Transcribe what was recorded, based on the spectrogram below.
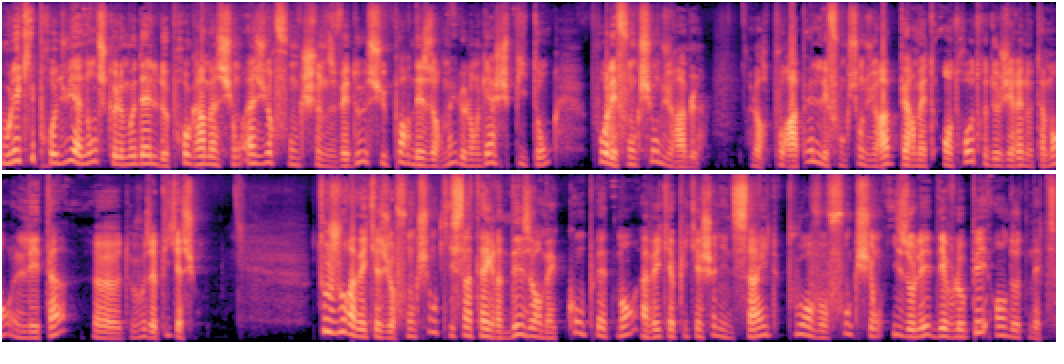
où l'équipe produit annonce que le modèle de programmation Azure Functions V2 supporte désormais le langage Python pour les fonctions durables. Alors pour rappel, les fonctions durables permettent entre autres de gérer notamment l'état euh, de vos applications toujours avec Azure Functions qui s'intègre désormais complètement avec Application Insight pour vos fonctions isolées développées en .NET.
